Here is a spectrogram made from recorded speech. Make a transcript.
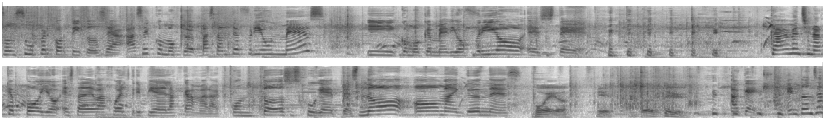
son súper cortitos. O sea, hace como que bastante frío un mes y como que medio frío, este... Cabe mencionar que Pollo está debajo del tripié de la cámara con todos sus juguetes. No, oh my goodness. Pollo, here. Ok, entonces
